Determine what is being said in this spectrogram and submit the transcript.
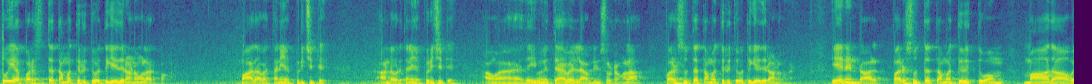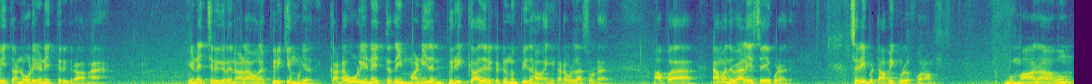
தூய பரிசுத்த தம திருத்துவத்துக்கு எதிரானவங்களாக இருப்பாங்க. மாதாவை தனியாக பிரிச்சுட்டு ஆண்டவரை தனியாக பிரிச்சுட்டு அவங்க அது இவங்க தேவையில்லை அப்படின்னு சொல்கிறவங்களாம் பரிசுத்த தம திருத்துவத்துக்கு எதிரானவங்க. ஏனென்றால் பரிசுத்த தம திருத்துவம் மாதாவை தன்னோடு இணைத்திருக்கிறாங்க. இணைச்சிருக்கிறதுனால அவங்க பிரிக்க முடியாது. கடவுள் இணைத்ததை மனிதன் பிரிக்காது இருக்கட்டும்னு பிதா இங்கே கடவுள் தான் சொல்கிறாரு அப்போ நாம் அந்த வேலையை செய்யக்கூடாது. சரி இப்போ டாபிக் உள்ளே போகிறோம் இப்போ மாதாவும்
